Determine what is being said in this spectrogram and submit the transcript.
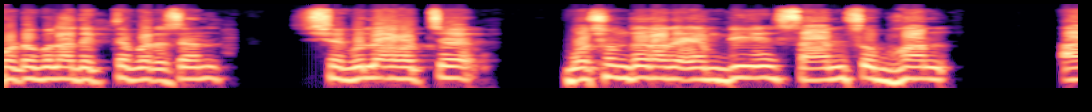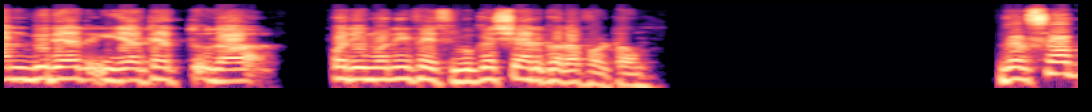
ফটোগুলা দেখতে পেরেছেন, সেগুলা হচ্ছে বসুন্ধরার এমডি সায়েম সুবহান আনবিরের ইয়াতে তোলা পরিমণি ফেসবুকে শেয়ার করা ফটো দর্শক,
